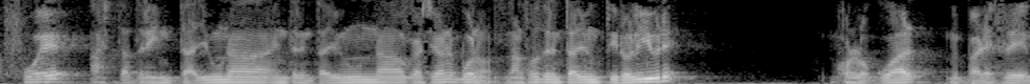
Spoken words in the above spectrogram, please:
Fue hasta 31, en 31 ocasiones, bueno, lanzó 31 tiro libre, con lo cual me parece,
